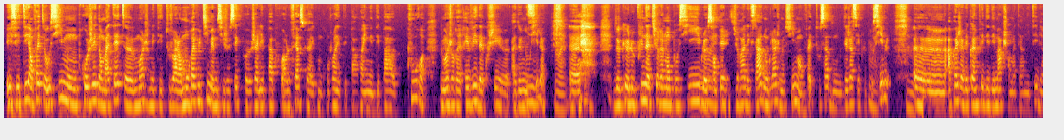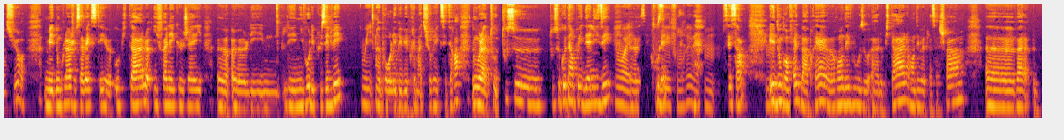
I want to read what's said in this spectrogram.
et c'était en fait aussi mon projet dans ma tête. Euh, moi, je m'étais toujours. Alors, mon rêve ultime, même si je sais que j'allais pas pouvoir le faire parce qu'avec mon conjoint, il n'était pas, enfin, il n'était pas pour. Mais moi, j'aurais rêvé d'accoucher euh, à Oui. domicile, Ouais. euh, donc euh, le plus naturellement possible, sans Ouais. péridurale, etc. Donc là, je me suis dit, mais en fait, tout ça, donc déjà, c'est plus Ouais. possible. Mm. Euh, après, j'avais quand même fait des démarches en maternité, bien sûr. Mais donc là, je savais que c'était euh, hôpital. Il fallait que j'aille euh, euh, les, les niveaux les plus élevés Oui. euh, pour les bébés prématurés, etc. Donc voilà, tout, tout ce, tout ce côté un peu idéalisé Ouais. euh, Tout s'est s'écoulait. effondré. Ouais. Mm. C'est ça. Mm. Et donc, en fait, bah, après, euh, rendez-vous à l'hôpital, rendez-vous avec la sage-femme, euh,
